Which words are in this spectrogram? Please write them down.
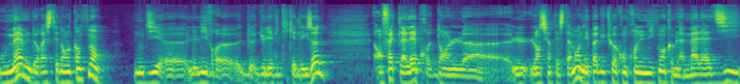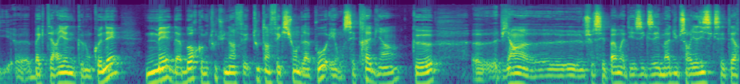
ou même de rester dans le campement nous dit euh, le livre euh, du Lévitique et de l'Exode. En fait, la lèpre dans l'Ancien Testament n'est pas du tout à comprendre uniquement comme la maladie euh, bactérienne que l'on connaît, mais d'abord comme toute, une toute infection de la peau. Et on sait très bien que, eh bien, je sais pas moi, des eczémas, du psoriasis, etc.,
